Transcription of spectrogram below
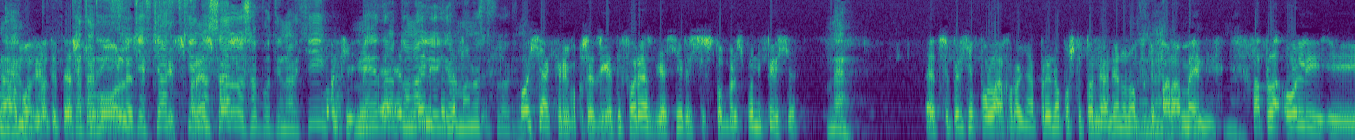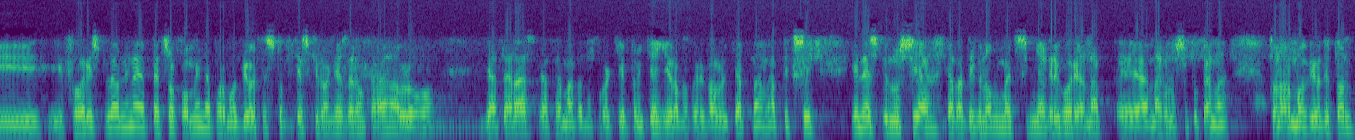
Ναι. αρμοδιότητες του Καταργήθηκε όλες και φτιάχτηκε τις ένας πρέσβες. άλλος από την αρχή Όχι, με ε, έδρα ε, τον δεν Άγιο είναι- Γερμανό στη Φλόρινα. Όχι ακριβώς έτσι, γιατί φορέας διαχείρισης των Πρεσπών υπήρχε. Ναι. Έτσι, υπήρχε πολλά χρόνια πριν, όπως και των Ιωαννίνων, όπου Ναι, και ναι, παραμένει. ναι. Απλά όλοι οι, οι φορείς πλέον είναι πετσοκομμένοι από αρμοδιότητες. Οι τοπικές κοινωνίες δεν έχουν κανένα λόγο για τεράστια θέματα που προκύπτουν και γύρω από το περιβάλλον και από την ανάπτυξη. Είναι στην ουσία, κατά τη γνώμη μου, έτσι, μια γρήγορη ανά, ε, ανάγνωση που έκανα των αρμοδιοτήτων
